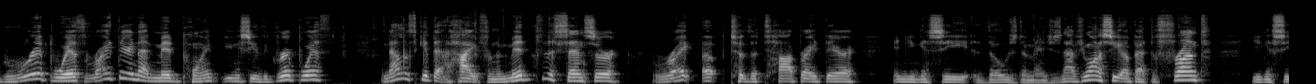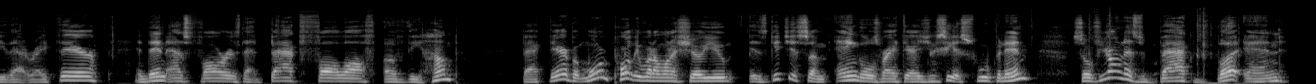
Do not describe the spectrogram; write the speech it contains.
grip width right there in that midpoint. You can see the grip width. And now let's get that height from the mid to the sensor right up to the top right there. And you can see those dimensions. Now, if you want to see up at the front, you can see that right there. And then as far as that back fall off of the hump back there. But more importantly, what I want to show you is get you some angles right there. As you can see it swooping in. So if you're on this back butt end,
